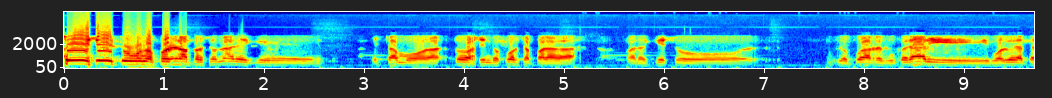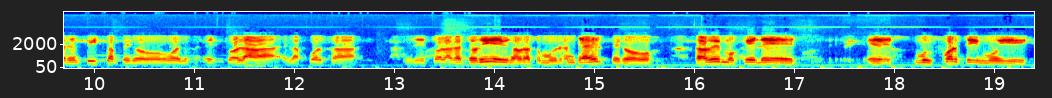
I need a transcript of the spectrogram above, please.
Sí, sí, tuvo unos problemas personales que estamos todos haciendo fuerza para, para que eso lo pueda recuperar y, volver a estar en pista, pero bueno, es toda la, fuerza de toda la categoría y un abrazo muy grande a él, pero sabemos que él es, muy fuerte y muy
